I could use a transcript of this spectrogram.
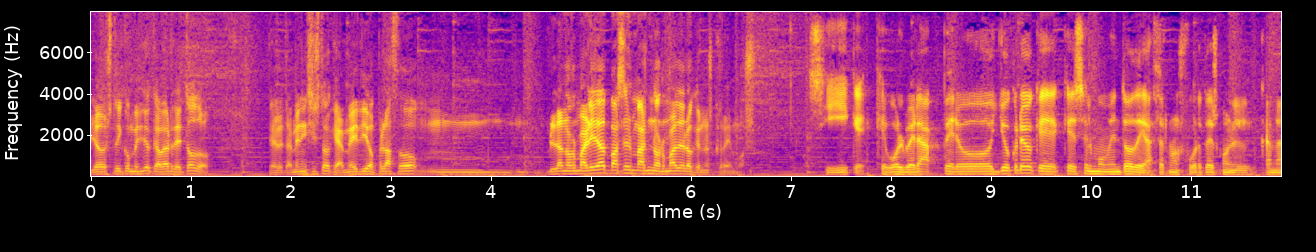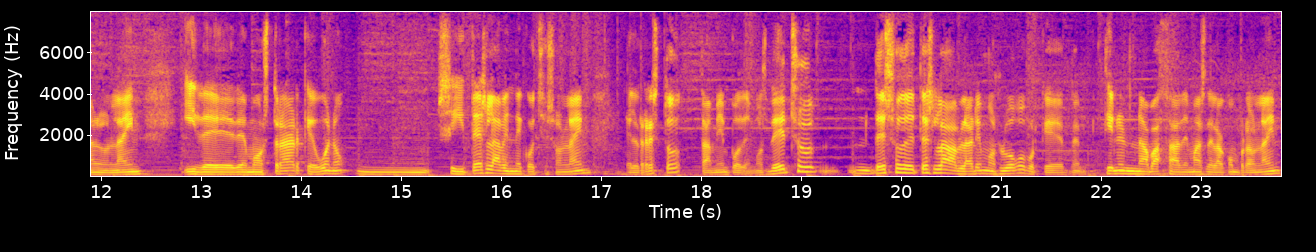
Yo estoy convencido que va a haber de todo. Pero también insisto que a medio plazo mm, la normalidad va a ser más normal de lo que nos creemos. Sí, que, volverá, pero yo creo que, es el momento de hacernos fuertes con el canal online y de demostrar que, bueno, mm, si Tesla vende coches online, el resto también podemos. De hecho, de eso de Tesla hablaremos luego porque tienen una baza además de la compra online,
